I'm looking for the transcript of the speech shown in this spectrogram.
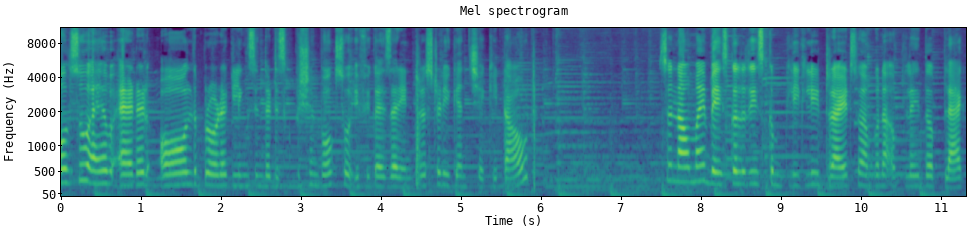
also i have added all the product links in the description box so if you guys are interested you can check it out so now my base color is completely dried so i'm gonna apply the black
